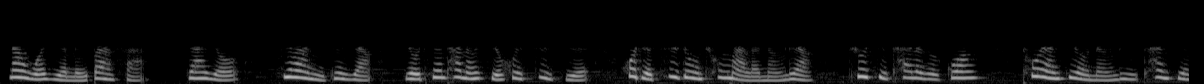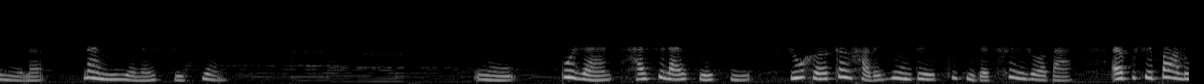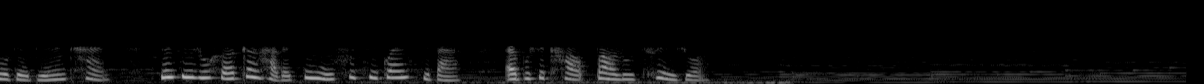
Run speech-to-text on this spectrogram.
那我也没办法，加油！希望你这样，有天他能学会自觉，或者自动充满了能量，出去开了个光。突然就有能力看见你了，那你也能实现。五，不然还是来学习如何更好的应对自己的脆弱吧，而不是暴露给别人看。学习如何更好的经营夫妻关系吧，而不是靠暴露脆弱。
